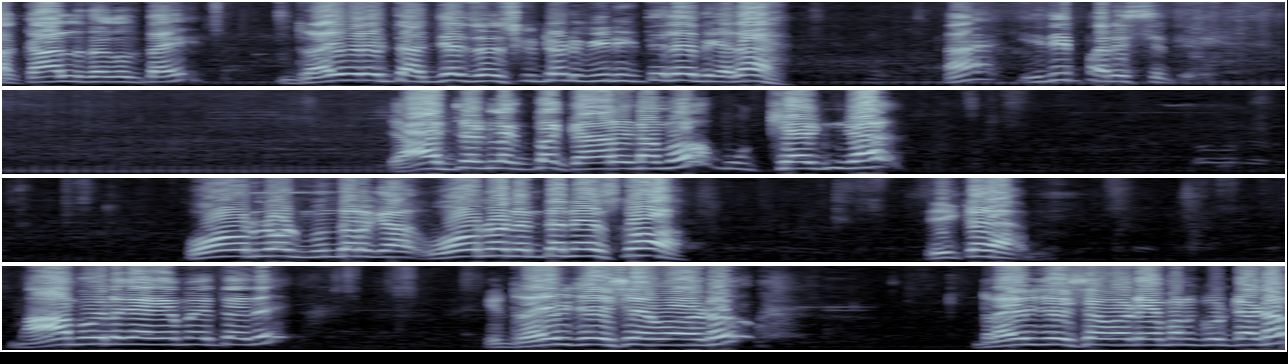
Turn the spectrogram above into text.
ఆ కాళ్ళు తగులుతాయి. డ్రైవర్ అయితే అడ్జస్ట్ చేసుకుంటాడు. వీడికి తెలియదు కదా. ఇది పరిస్థితి. యాక్సిడెంట్లకు కారణము ముఖ్యంగా ఓవర్లోడ్ ముందరగా ఓవర్లోడ్ ఎంత వేసుకో. ఇక్కడ మామూలుగా ఏమవుతుంది ఈ డ్రైవ్ చేసేవాడు డ్రైవ్ చేసేవాడు ఏమనుకుంటాడో?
